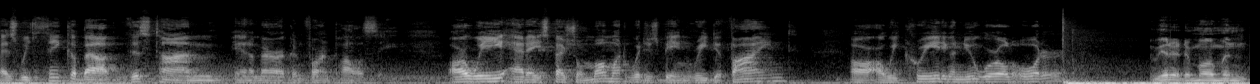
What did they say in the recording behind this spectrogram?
as we think about this time in American foreign policy? Are we at a special moment which is being redefined? Or are we creating a new world order? We're at a moment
